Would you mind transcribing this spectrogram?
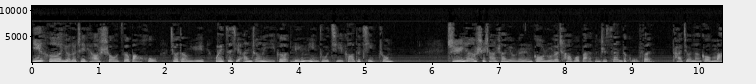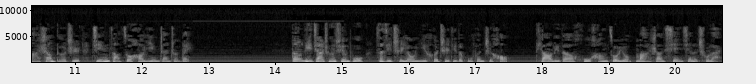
颐和有了这条守则保护，就等于为自己安装了一个灵敏度极高的警钟。只要市场上有人购入了超过百分之三的股份，他就能够马上得知，尽早做好应战准备。当李嘉诚宣布自己持有怡和置地的股份之后，条例的护航作用马上显现了出来。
